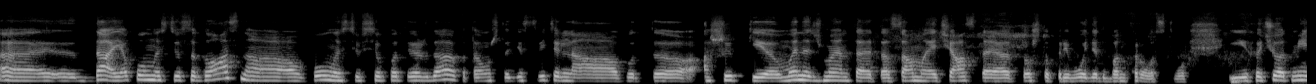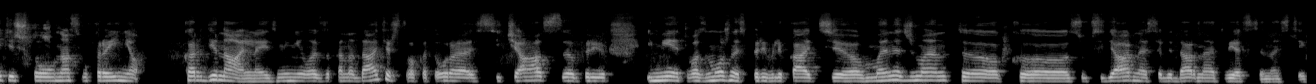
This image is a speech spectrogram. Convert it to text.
Э, да, я полностью согласна, полностью все подтверждаю, потому что действительно вот э, ошибки менеджмента это самое частое то, что приводит к банкротству. И хочу отметить, что у нас в Украине кардинально изменилось законодательство, которое сейчас э, при, имеет возможность привлекать э, менеджмент э, к субсидиарной солидарной ответственности.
